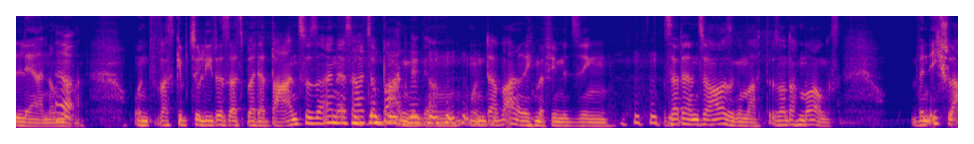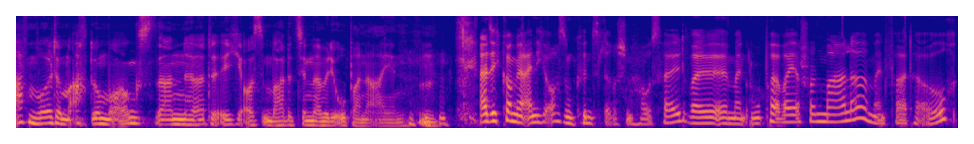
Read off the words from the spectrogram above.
lernen und ja. Und was gibt Solides, als bei der Bahn zu sein? Er ist halt zur Bahn gegangen. Und da war er nicht mehr viel mit Singen. Das hat er dann zu Hause gemacht, Sonntagmorgens wenn ich schlafen wollte um 8 Uhr morgens, dann hörte ich aus dem Badezimmer über die Opernarien. Hm. Also ich komme ja eigentlich aus einem künstlerischen Haushalt, weil äh, mein Opa war ja schon Maler, mein Vater auch.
